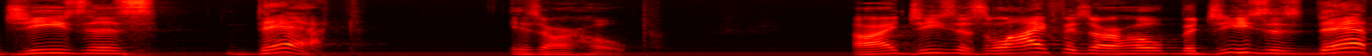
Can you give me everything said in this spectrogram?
Jesus' death is our hope. All right, Jesus' life is our hope, but Jesus' death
